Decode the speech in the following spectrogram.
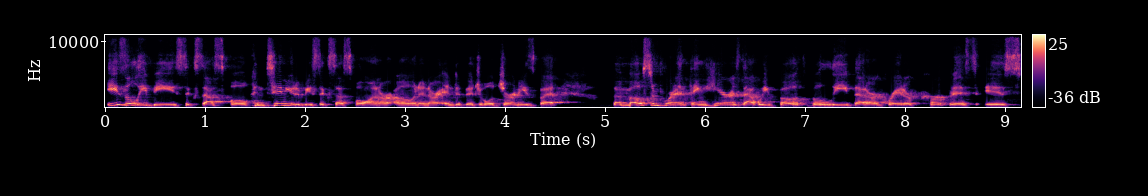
easily be successful, continue to be successful on our own in our individual journeys, but the most important thing here is that we both believe that our greater purpose is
